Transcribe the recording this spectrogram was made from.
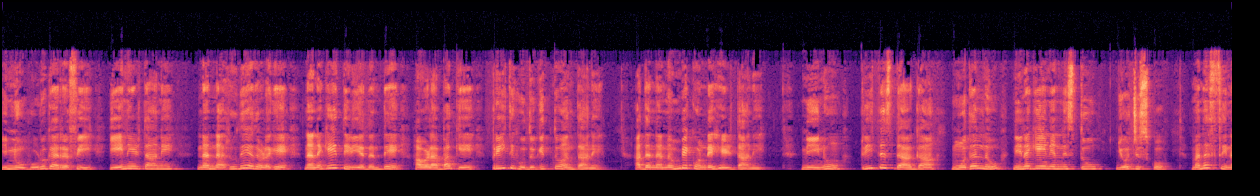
ಇನ್ನು ಹುಡುಗ ರಫಿ ಏನ್ ಹೇಳ್ತಾನೆ? ನನ್ನ ಹೃದಯದೊಳಗೆ ನನಗೇ ತಿಳಿಯದಂತೆ ಅವಳ ಬಗ್ಗೆ ಪ್ರೀತಿ ಹುದುಗಿತ್ತು ಅಂತಾನೆ. ಅದನ್ನ ನಂಬಿಕೊಂಡೇ ಹೇಳ್ತಾನೆ. ನೀನು ಪ್ರೀತಿಸಿದಾಗ ಮೊದಲು ನಿನಗೇನೆನ್ನಿಸ್ತು? ಯೋಚಿಸ್ಕೋ. ಮನಸ್ಸಿನ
